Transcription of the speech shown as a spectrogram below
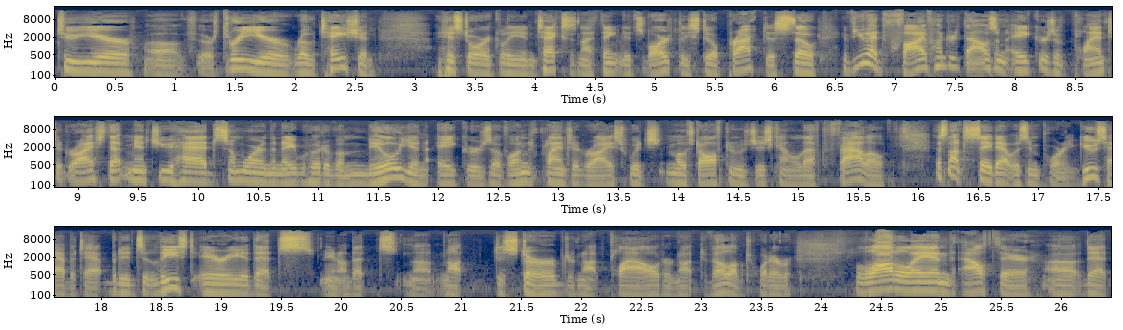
two year uh, or three year rotation historically in Texas, and I think it's largely still practiced. So if you had 500,000 acres of planted rice, that meant you had somewhere in the neighborhood of a million acres of unplanted rice, which most often was just kind of left fallow. That's not to say that was important goose habitat, but it's at least area that's you know that's not, not disturbed or not plowed or not developed, whatever. A lot of land out there uh, that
